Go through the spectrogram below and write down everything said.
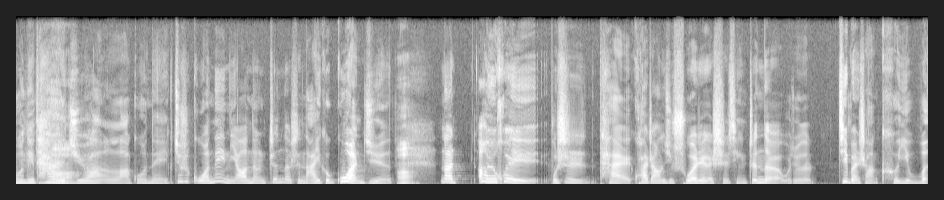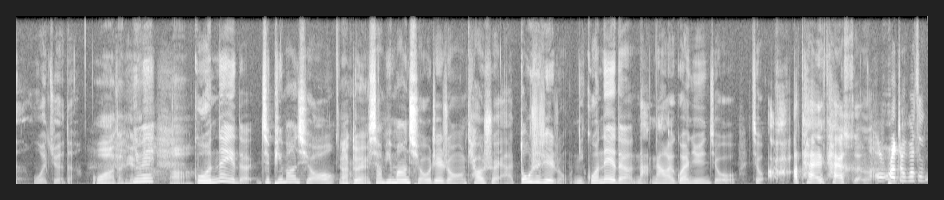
国内太啊卷了，国内就是国内，你要能真的是拿一个冠军，啊，那奥运会不是太夸张的去说这个事情，真的，我觉得基本上可以稳，我觉得，我的天！因为啊国内的就乒乓球。啊，对，像乒乓球这种跳水啊，都是这种。你国内的拿拿了冠军就就啊，太太狠了，哇、这我怎么？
